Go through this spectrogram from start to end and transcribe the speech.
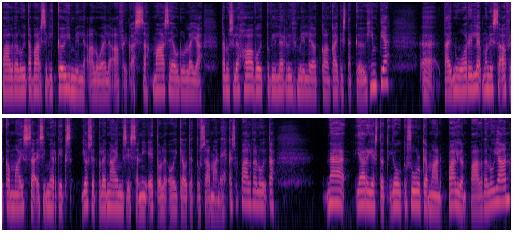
palveluita varsinkin köyhimmille alueille Afrikassa, maaseudulle ja tämmöisille haavoittuville ryhmille, jotka on kaikista köyhimpiä tai nuorille. Monissa Afrikan maissa esimerkiksi, jos et ole naimisissa, niin et ole oikeutettu saamaan ehkäisypalveluita. Nämä järjestöt joutu sulkemaan paljon palvelujaan.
